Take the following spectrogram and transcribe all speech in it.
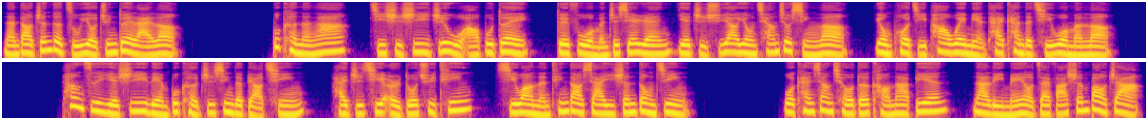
难道真的组有军队来了？”不可能啊！即使是一支五敖部队。对付我们这些人，也只需要用枪就行了。用迫击炮未免太看得起我们了。胖子也是一脸不可置信的表情，还直起耳朵去听，希望能听到下一声动静。我看向裘德考那边，那里没有再发生爆炸。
